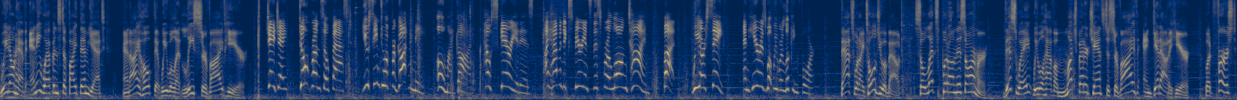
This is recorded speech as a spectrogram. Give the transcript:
We don't have any weapons to fight them yet, and I hope that we will at least survive here. JJ, don't run so fast. You seem to have forgotten me. Oh my god, how scary it is. I haven't experienced this for a long time, but we are safe, and here is what we were looking for. That's what I told you about. So let's put on this armor. This way, we will have a much better chance to survive and get out of here. But first,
